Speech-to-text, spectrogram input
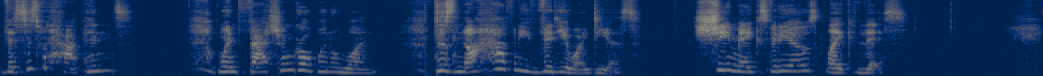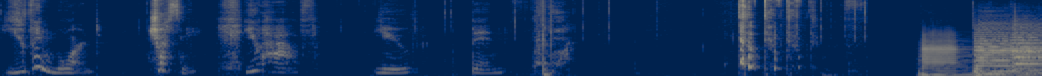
This is what happens when Fashion Girl 101 does not have any video ideas. She makes videos like this. You've been warned. Trust me, you have. You've been warned.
